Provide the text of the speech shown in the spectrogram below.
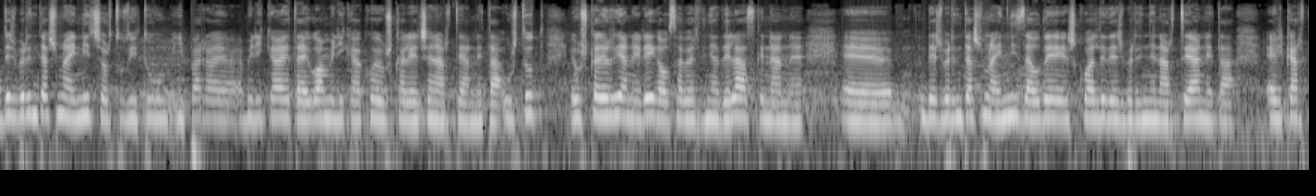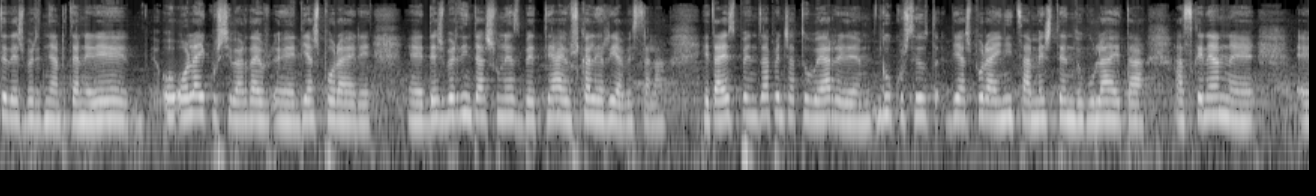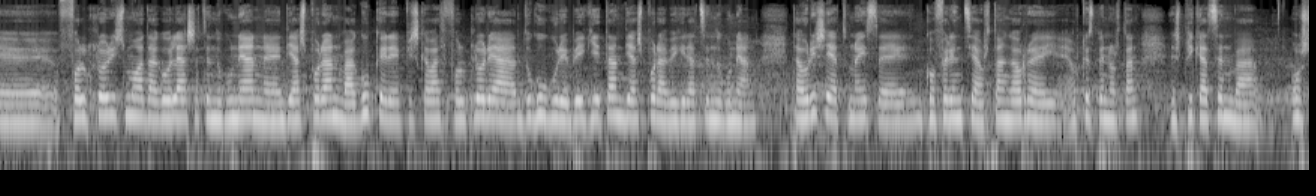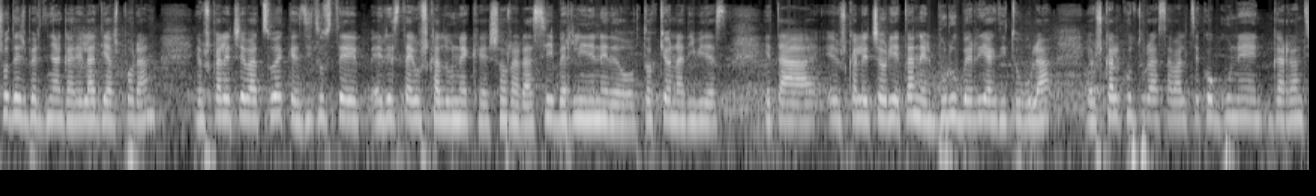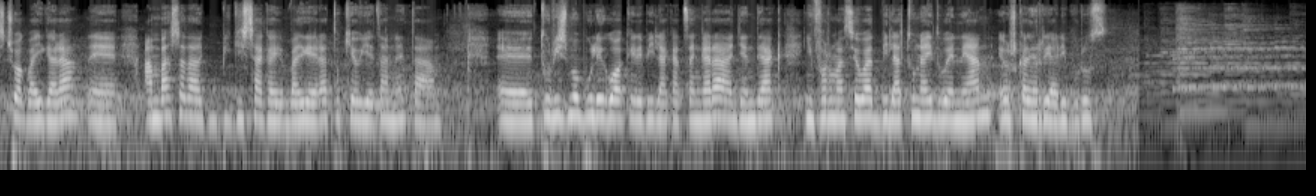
desberdintasuna hainit sortu ditu Ipar Amerika eta Ego Amerikako Euskal Etxen artean. Eta ustut Euskal Herrian ere gauza berdina dela azkenan e, desberdintasuna hainiz daude eskualde desberdinen artean eta elkarte desberdin artean ere hola ikusi behar da e, diaspora ere e, desberdintasunez betea Euskal Herria bezala. Eta ez pentsa pentsatu behar e, guk uste dut diaspora initza amesten dugula eta azkenean e, e, folklorismoa dagoela esaten dugunean e, diasporan ba, guk ere pixka bat folklorea dugu gure begietan diaspora begiratzen dugunean. Eta hori saiatu naiz e, konferentzia hortan gaur aurkezpen hortan esplikatzen ba, oso desberdinak garela diasporan. Euskal Etxe batzuek ez dituzte erezta Euskaldunek eh, sorrarazi Berlinen edo Tokion adibidez. Eta Euskal Etxe horietan helburu berriak ditugula, Euskal Kultura zabaltzeko gune garrantzitsuak bai gara, e, ambasada gisa bai gara Tokio horietan, eta e, turismo bulegoak ere bilakatzen gara, jendeak informazio bat bilatu nahi duenean Euskal Herriari buruz.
